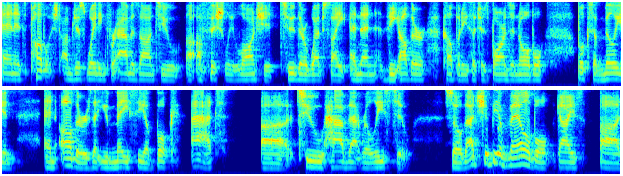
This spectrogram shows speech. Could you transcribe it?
and it's published. I'm just waiting for Amazon to uh, officially launch it to their website, and then the other companies such as Barnes and Noble, Books a Million, and others that you may see a book at uh, to have that released to. So that should be available, guys. Uh,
